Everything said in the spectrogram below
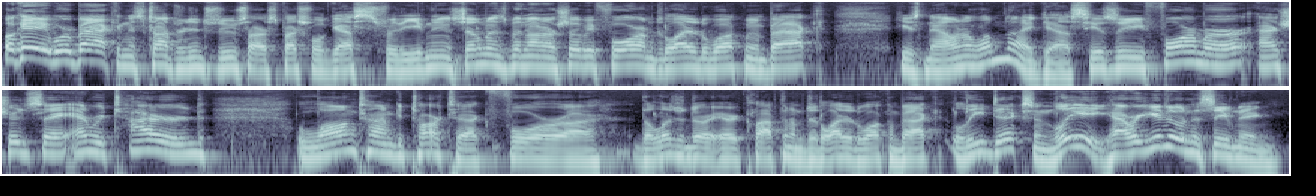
Okay, we're back, and it's time to introduce our special guests for the evening. This gentleman's been on our show before. I'm delighted to welcome him back. He's now an alumni guest. He's a former, I should say, and retired longtime guitar tech for uh, the legendary Eric Clapton. I'm delighted to welcome back Lee Dickson. Lee, how are you doing this evening?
